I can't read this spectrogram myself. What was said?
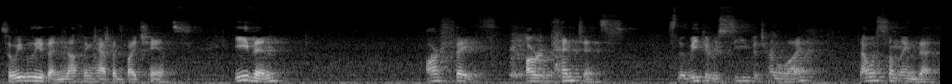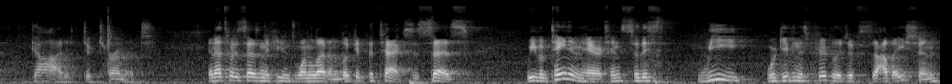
So we believe that nothing happens by chance. Even our faith, our repentance, so that we could receive eternal life, that was something that God determined. And that's what it says in Ephesians 1:11. Look at the text. It says, "We've obtained an inheritance, so this we were given this privilege of salvation.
